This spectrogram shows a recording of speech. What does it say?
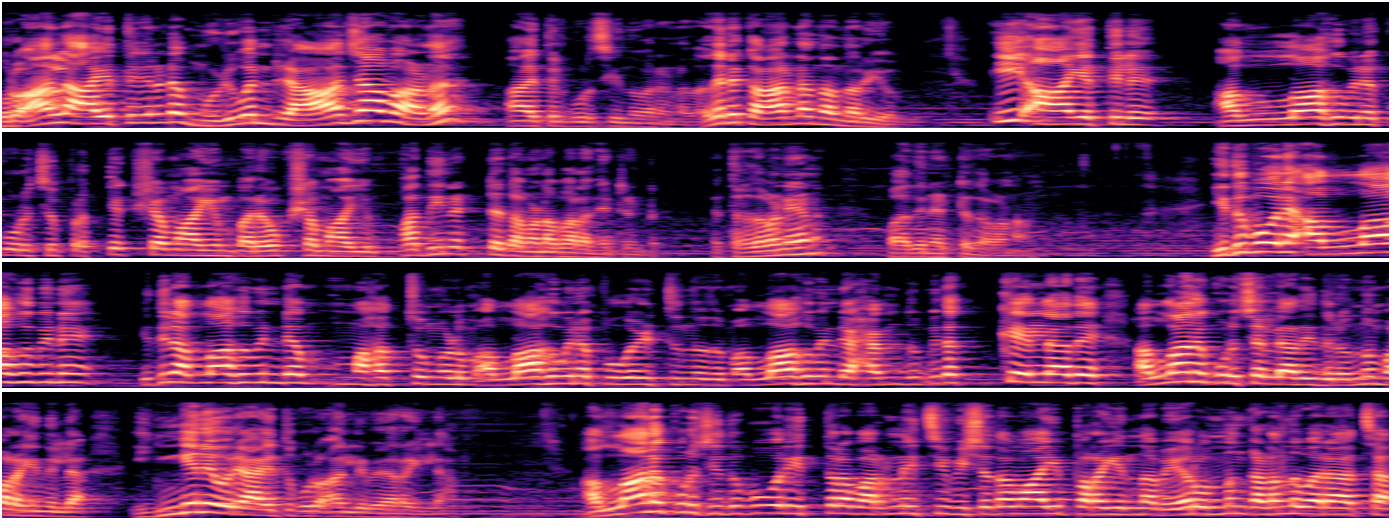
ഖുർആനിലെ ആയത്തുകളുടെ മുഴുവൻ രാജാവാണ് ആയത്തിൽ കുറിച്ച് എന്ന് പറയുന്നത്. അതിന്റെ കാരണം എന്താണെന്നറിയോ? ഈ ആയത്തിൽ അള്ളാഹുവിനെ കുറിച്ച് പ്രത്യക്ഷമായും പരോക്ഷമായും പതിനെട്ട് തവണ പറഞ്ഞിട്ടുണ്ട്. എത്ര തവണയാണ്? പതിനെട്ട് തവണ. ഇതുപോലെ അള്ളാഹുവിനെ ഇതിൽ അള്ളാഹുവിന്റെ മഹത്വങ്ങളും അള്ളാഹുവിനെ പുകഴ്ത്തുന്നതും അള്ളാഹുവിന്റെ ഹംദും ഇതൊക്കെ അല്ലാതെ അള്ളാഹിനെ കുറിച്ചല്ലാതെ ഇതിലൊന്നും പറയുന്നില്ല. ഇങ്ങനെ ഒരു ആയത്ത് ഖുർആനിൽ വേറെ ഇല്ല. അള്ളാഹിനെക്കുറിച്ച് ഇതുപോലെ ഇത്ര വർണിച്ച് വിശദമായി പറയുന്ന വേറൊന്നും കടന്നു വരാത്ത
